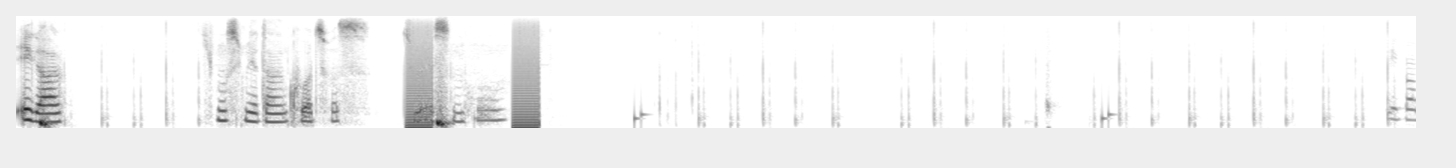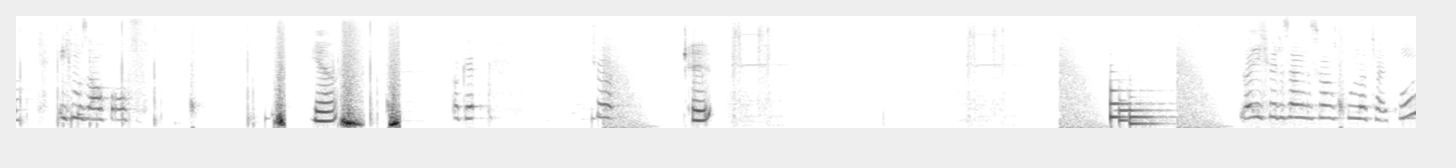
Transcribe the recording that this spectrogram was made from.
Egal. Ich muss mir dann kurz was zu essen holen. Egal. Ich muss auch auf. Ja. Okay. Tschö. Tschö. Leute, ich würde sagen, das war ein cooler Tycoon.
